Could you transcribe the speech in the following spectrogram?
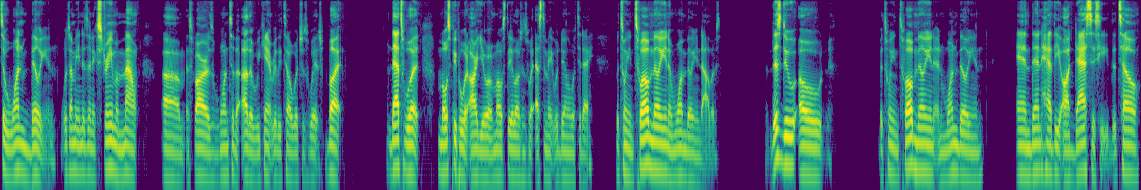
to 1 billion, which I mean is an extreme amount um, as far as one to the other. We can't really tell which is which, but that's what most people would argue, or most theologians would estimate we're dealing with today between 12 million and 1 billion dollars. This dude owed between 12 million and 1 billion and then had the audacity to tell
